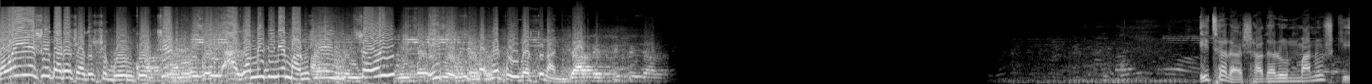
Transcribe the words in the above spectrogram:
বই এসে তারা সদস্য গ্রহণ করছে, এই আগামী দিনে মানুষের এই উৎসাহই এই পশ্চিমবঙ্গের পরিবর্তন আনবে। এছাড়া সাধারণ মানুষকে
